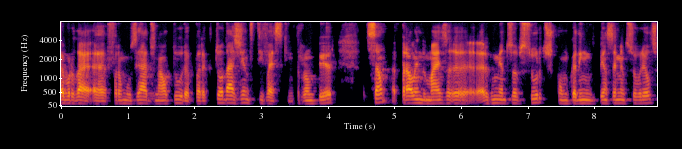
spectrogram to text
abordar, foram usados na altura para que toda a gente tivesse que interromper são, para além do mais, argumentos absurdos, com um bocadinho de pensamento sobre eles,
